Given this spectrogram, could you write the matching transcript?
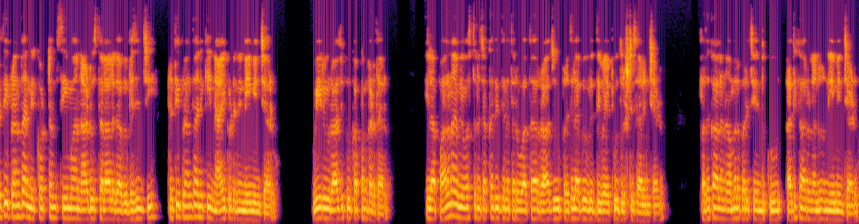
ప్రతి ప్రాంతాన్ని కొట్టం సీమ నాడు స్థలాలుగా విభజించి ప్రతి ప్రాంతానికి నాయకుడిని నియమించారు. వీరు రాజుకు కప్పం కడతారు. ఇలా పాలనా వ్యవస్థను చక్కదిద్దిన తరువాత రాజు ప్రజల అభివృద్ధి వైపు దృష్టి సారించాడు. పథకాలను అమలుపరిచేందుకు అధికారులను నియమించాడు.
